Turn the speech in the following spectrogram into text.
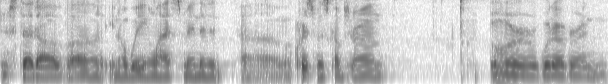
instead of uh, you know waiting last minute uh, when Christmas comes around or whatever, and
